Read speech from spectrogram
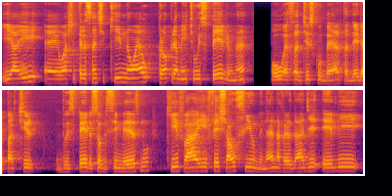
E aí é, eu acho interessante que não é propriamente o espelho, né? Ou essa descoberta dele a partir do espelho sobre si mesmo que vai fechar o filme, né? Na verdade, ele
